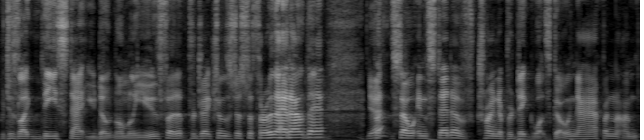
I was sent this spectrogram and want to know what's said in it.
which is like the stat you don't normally use for projections, just to throw that out there. Yeah. But, so instead of trying to predict what's going to happen, I'm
